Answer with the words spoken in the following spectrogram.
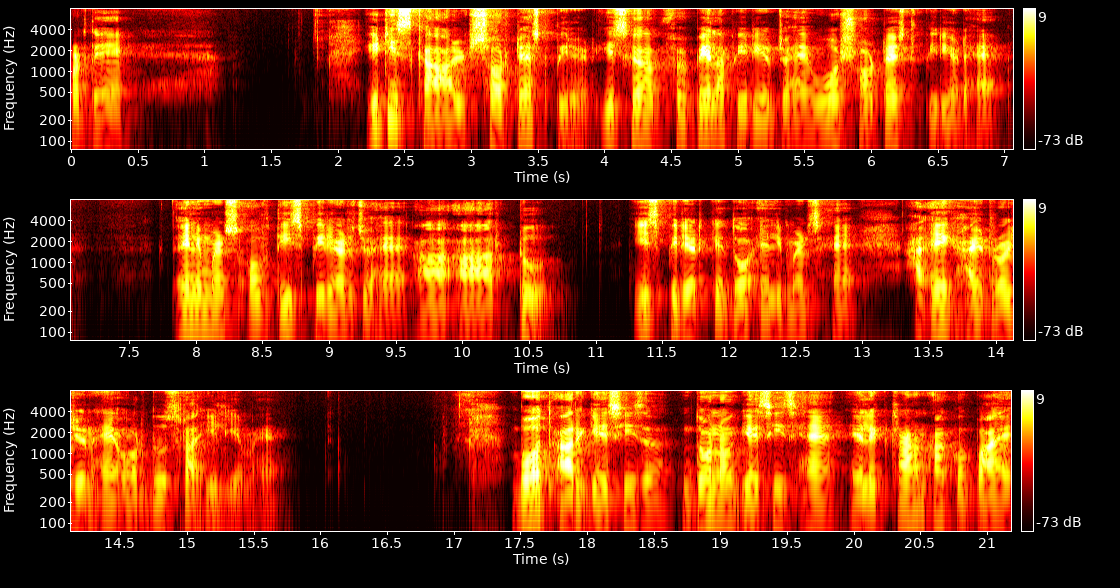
पढ़ते हैं। It is called shortest period इस पहला पीरियड जो है वो शॉर्टेस्ट पीरियड है। एलिमेंट्स ऑफ़ दिस पीरियड जो है आर, टू। इस पीरियड के दो एलिमेंट्स हैं। एक हाइड्रोजन है और दूसरा हीलियम है। बोथ आर गैसेस दोनों गैसेस हैं. Electron occupy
